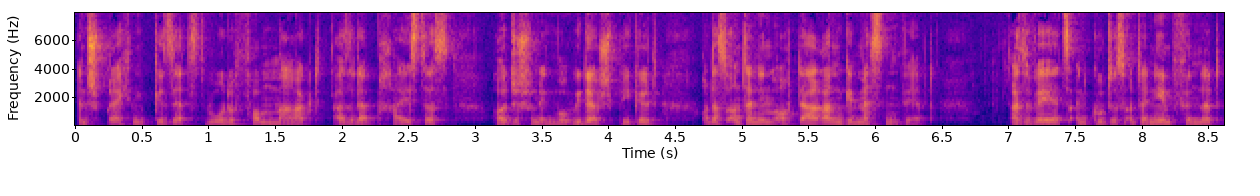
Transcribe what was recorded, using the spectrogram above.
entsprechend gesetzt wurde vom Markt, also der Preis das heute schon irgendwo widerspiegelt, und das Unternehmen auch daran gemessen wird. Also wer jetzt ein gutes Unternehmen findet,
